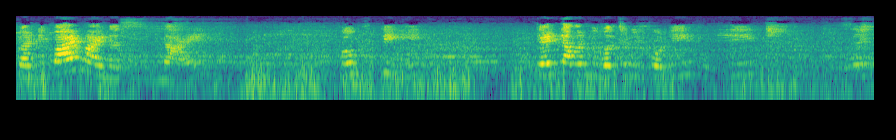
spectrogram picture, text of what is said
25 minus 9, 50, 10, 11, 12, 13, 14, 15, 6,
